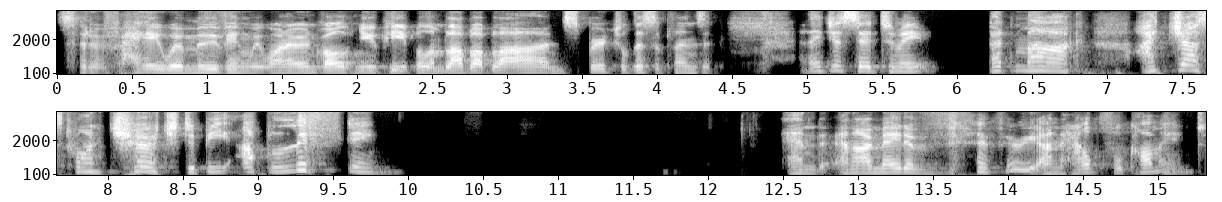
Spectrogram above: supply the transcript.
sort of, hey, we're moving, we want to involve new people and blah, blah, blah, and spiritual disciplines. And they just said to me, but Mark, I just want church to be uplifting. And, and I made a very unhelpful comment.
